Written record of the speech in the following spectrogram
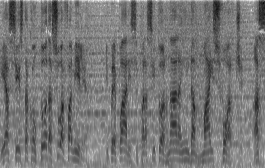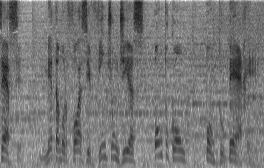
e assista com toda a sua família. E prepare-se para se tornar ainda mais forte. Acesse metamorfose21dias.com.br.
